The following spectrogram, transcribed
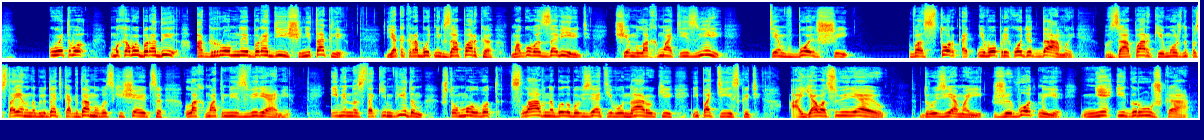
«У этого маховой бороды огромное бородище, не так ли? Я, как работник зоопарка, могу вас заверить, чем лохматее зверь, тем в больший восторг от него приходят дамы. В зоопарке можно постоянно наблюдать, как дамы восхищаются лохматыми зверями. Именно с таким видом, что, мол, вот славно было бы взять его на руки и потискать. А я вас уверяю, Друзья мои, животные не игрушка.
